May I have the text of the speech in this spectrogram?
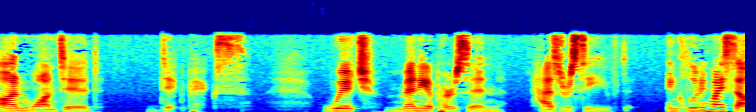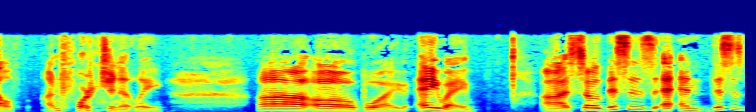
unwanted dick pics, which many a person has received, including myself, unfortunately. Uh, oh boy. Anyway, uh, so this is, and this is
